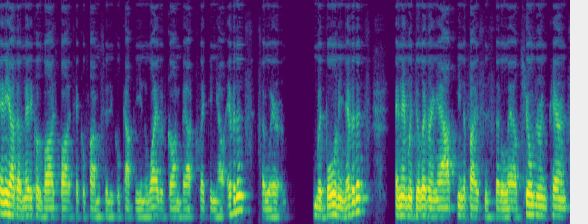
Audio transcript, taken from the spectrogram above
any other medical device, biotech or pharmaceutical company in the way we've gone about collecting our evidence. So we're, we're born in evidence and then we're delivering out interfaces that allow children, parents,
